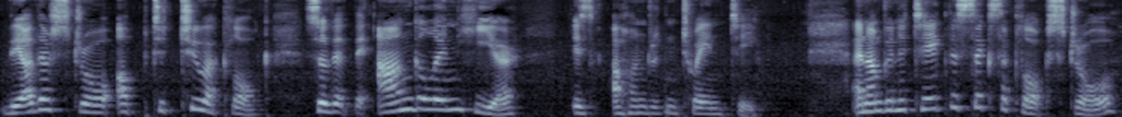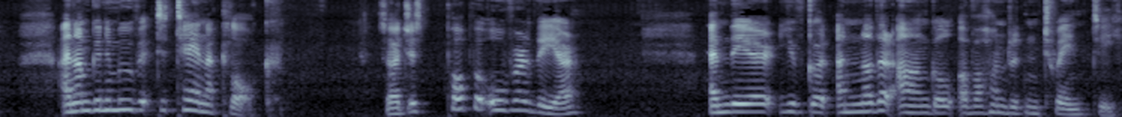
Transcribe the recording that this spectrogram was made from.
the other straw up to two o'clock so that the angle in here is 120. And I'm going to take the six o'clock straw and I'm going to move it to 10 o'clock. So I just pop it over there and there you've got another angle of 120.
